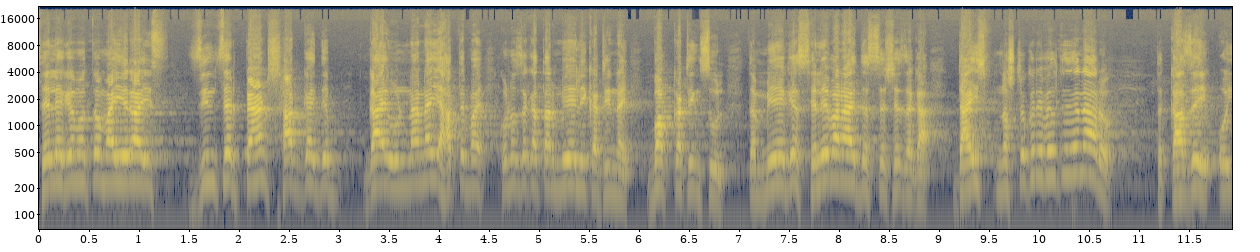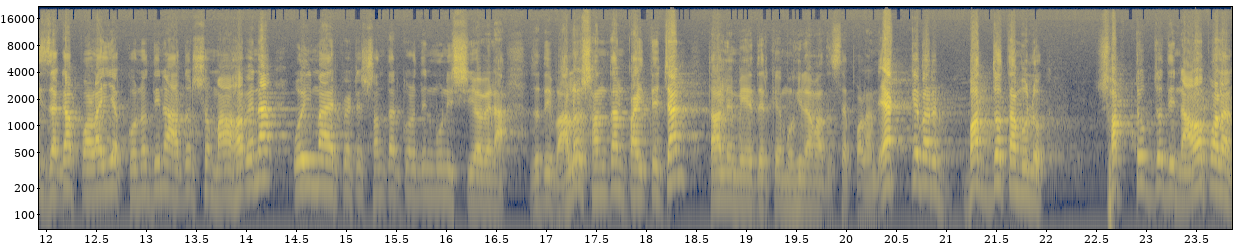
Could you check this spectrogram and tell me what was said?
ছেলেকে মতো মাইয়েরা জিন্সের প্যান্ট, শার্ট গাইতে, গায়ে উন্না নাই, হাতে কোনো জায়গা তার মেয়েলি কাটিং নাই বব কাটিং চুল। তা মেয়েকে ছেলে বানায় দিচ্ছে সে জায়গা ডাইস নষ্ট করে ফেলতেছে না আরও। তো কাজেই ওই জায়গা পড়াইয়া কোনোদিনও আদর্শ মা হবে না, ওই মায়ের পেটের সন্তান কোনোদিন মুনিষী হবে না। যদি ভালো সন্তান পাইতে চান, তাহলে মেয়েদেরকে মহিলা মাদ্রাসায় পড়ান। একেবারে বাধ্যতামূলক। সবটুক যদি নাও পড়ান,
